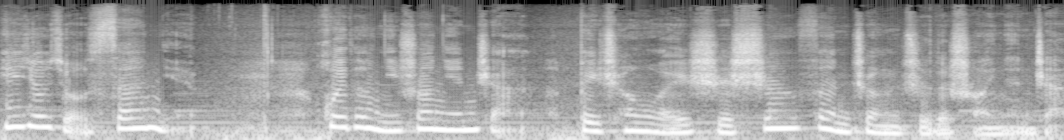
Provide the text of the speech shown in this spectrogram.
一九九三年，惠特尼双年展被称为是身份政治的双年展。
